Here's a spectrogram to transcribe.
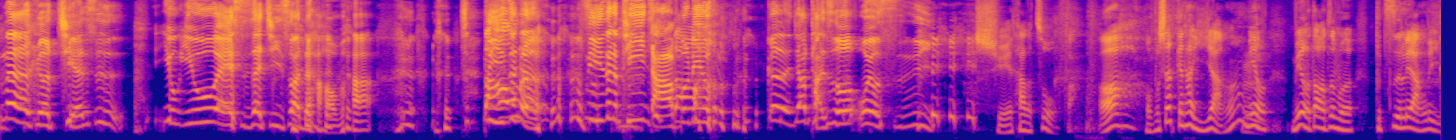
那个钱是用 US 在计算的，好吧？你这个，你这个 TW 跟人家谈说，我有实力，学他的做法啊！哦、我不是要跟他一样，啊、没有没有到这么不自量力，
